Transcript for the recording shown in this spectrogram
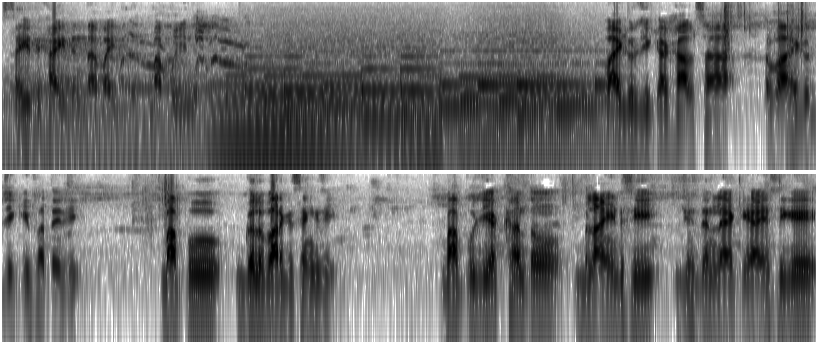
ਸਹੀ ਦਿਖਾਈ ਦਿੰਦਾ ਬਾਈ ਬਾਪੂ ਜੀ ਨੂੰ। ਵਾਹਿਗੁਰੂ ਜੀ ਕਾ ਖਾਲਸਾ ਵਾਹਿਗੁਰੂ ਜੀ ਕੀ ਫਤਿਹ ਜੀ। ਬਾਪੂ ਗੁਲਬਰਗ ਸਿੰਘ ਜੀ ਬਾਪੂ ਜੀ ਅੱਖਾਂ ਤੋਂ ਬਲਾਈਂਡ ਸੀ ਜਿਸ ਦਿਨ ਲੈ ਕੇ ਆਏ ਸੀਗੇ।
